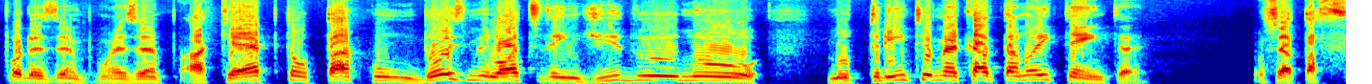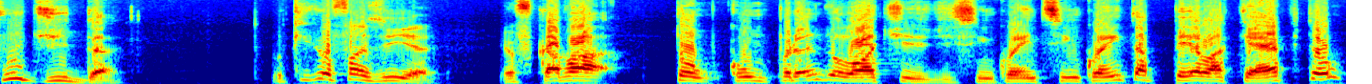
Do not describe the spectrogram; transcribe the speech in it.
por exemplo, um exemplo, a Capital está com 2 mil lotes vendidos no, no 30 e o mercado está no 80. Ou seja, está fodida. O que, que eu fazia? Eu ficava comprando lotes de 50 50 pela Capital,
